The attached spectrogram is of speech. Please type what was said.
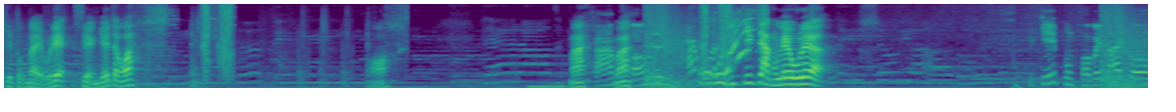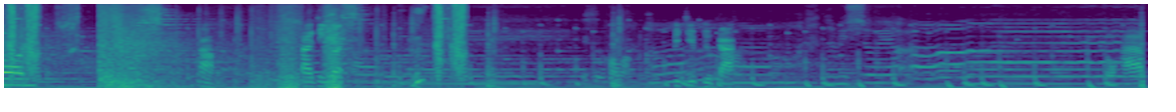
เฮียตรงไหนวะเนี่ย เสียงเยอะจังวะ อ๋อ มาสามมาสองหนึ่งโอ้ยจิ๊กอย่างเร็วเลยอะพี่กิ๊ฟผมขอไปตายก่อนอ้าวตายจริงด้วยนี่คือความหวังพี่กิ๊ฟอยู่กลางโลครับ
